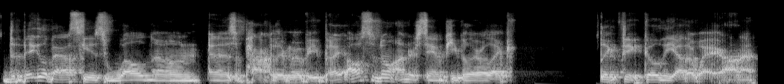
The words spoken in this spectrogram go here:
the Big Lebowski is well known and is a popular movie, but I also don't understand people that are like, like they go the other way on it.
